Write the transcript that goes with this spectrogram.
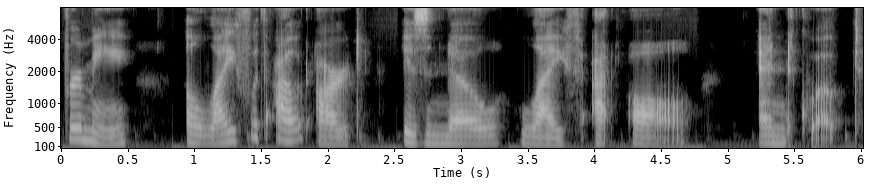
for me, a life without art is no life at all." End quote.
